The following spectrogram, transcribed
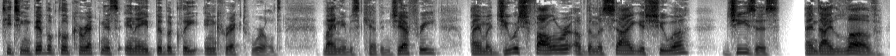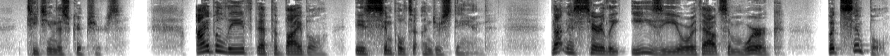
teaching biblical correctness in a biblically incorrect world. My name is Kevin Geoffrey. I am a Jewish follower of the Messiah Yeshua, Jesus, and I love teaching the scriptures. I believe that the Bible is simple to understand. Not necessarily easy or without some work, but simple.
